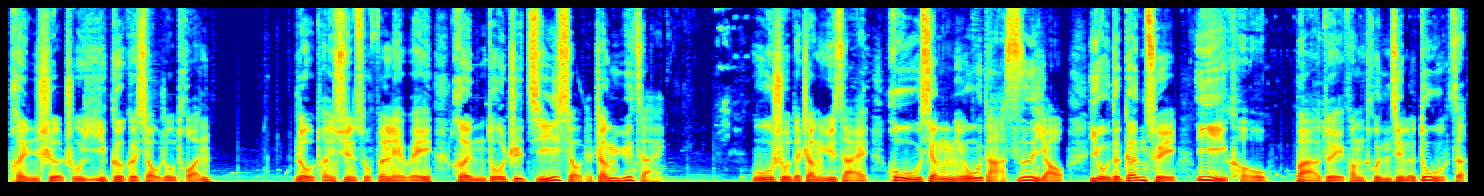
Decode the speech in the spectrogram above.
喷射出一个个小肉团，肉团迅速分裂为很多只极小的章鱼仔，无数的章鱼仔互相扭打撕咬，有的干脆一口把对方吞进了肚子。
